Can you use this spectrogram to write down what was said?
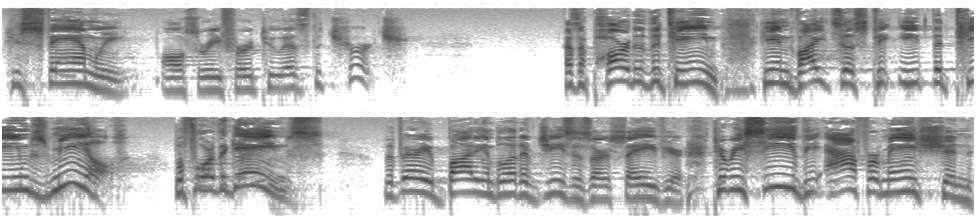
his family, also referred to as the church. As a part of the team, he invites us to eat the team's meal before the games the very body and blood of Jesus, our Savior, to receive the affirmation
